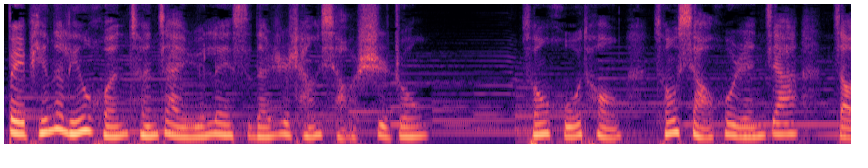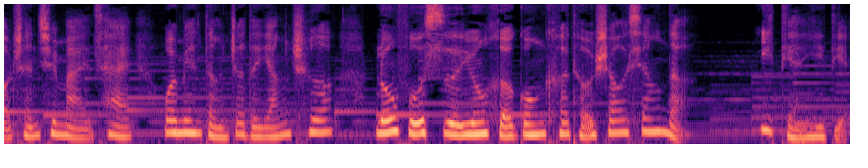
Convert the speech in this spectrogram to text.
北平的灵魂存在于类似的日常小事中。”从胡同，从小户人家早晨去买菜，外面等着的洋车，隆福寺雍和宫磕头烧香的，一点一点，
